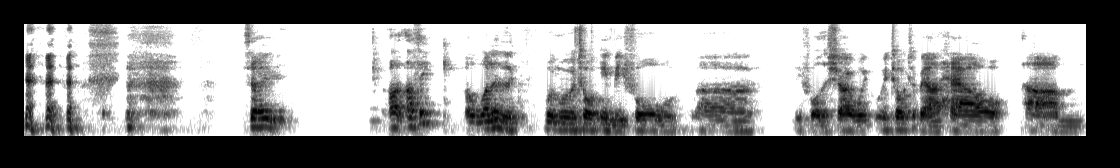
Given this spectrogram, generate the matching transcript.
So I, I think one of the when we were talking before uh, before the show, we, we talked about how um,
